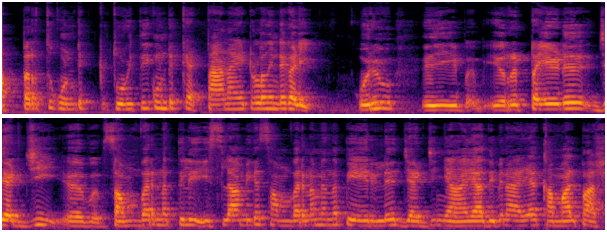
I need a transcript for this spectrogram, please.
അപ്പുറത്ത് കൊണ്ട് തൊഴുത്തി കൊണ്ട് കെട്ടാനായിട്ടുള്ള നിന്റെ കളി. ഒരു ഈ റിട്ടയേർഡ് ജഡ്ജി സംവരണത്തിൽ ഇസ്ലാമിക സംവരണം എന്ന പേരിൽ ജഡ്ജി ന്യായാധിപനായ കമാൽ പാഷ.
